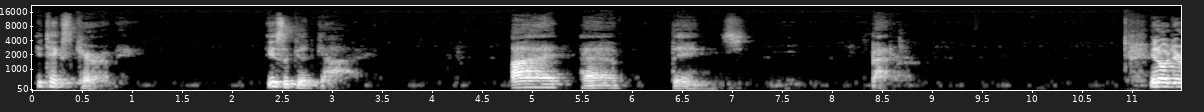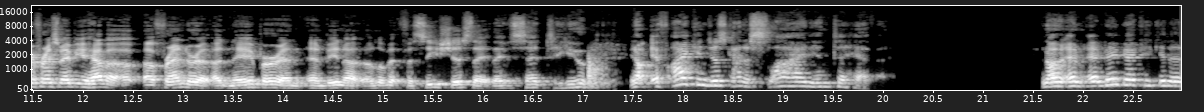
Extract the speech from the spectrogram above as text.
He takes care of me. He's a good guy. I have things better. You know, dear friends, maybe you have a, a friend or a, neighbor, and, and being a, a, little bit facetious, they, they've said to you, you know, if I can just kind of slide into heaven, you know, and, and maybe I could get a,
